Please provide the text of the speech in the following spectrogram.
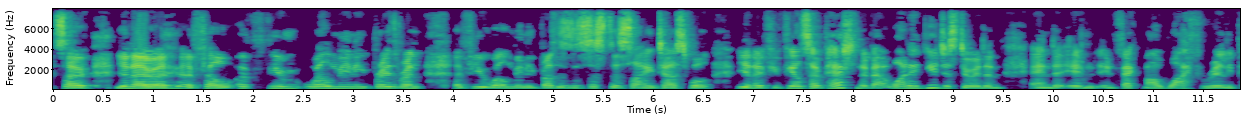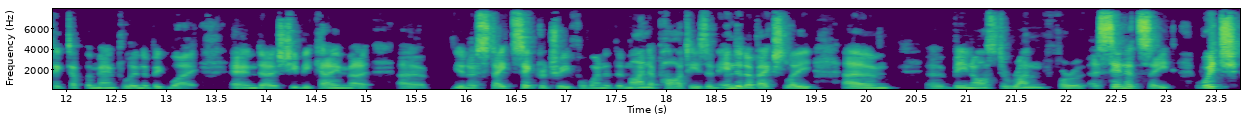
so you know, I felt a few well-meaning brethren, a few well-meaning brothers and sisters saying to us, "Well, you know, if you feel so passionate about, it, why don't you just do it?" And and in, in fact, my wife really picked up the mantle in a big way, and uh, she became. Uh, uh, you know, state secretary for one of the minor parties, and ended up actually um, uh, being asked to run for a Senate seat, which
